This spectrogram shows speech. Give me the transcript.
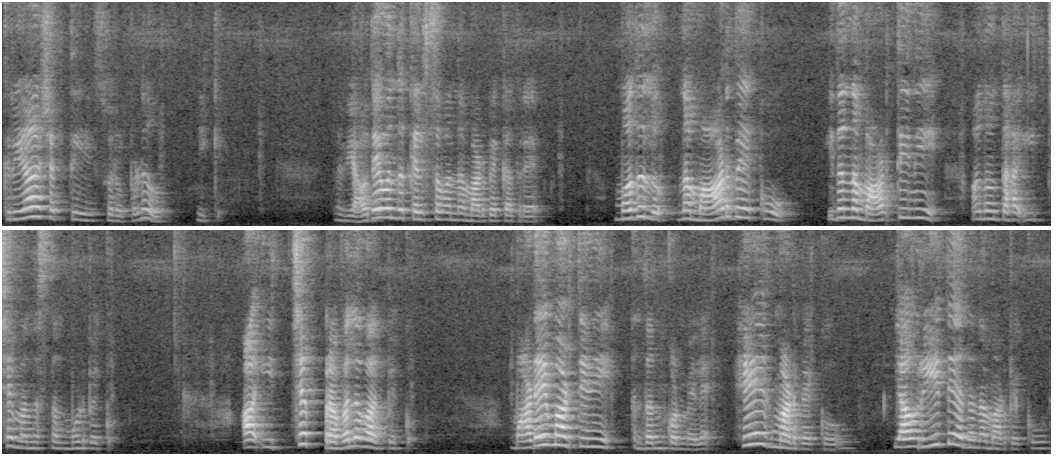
ಕ್ರಿಯಾಶಕ್ತಿ ಸ್ವರೂಪಗಳು ಈಕೆ. ನಾವು ಯಾವುದೇ ಒಂದು ಕೆಲಸವನ್ನು ಮಾಡಬೇಕಾದ್ರೆ ಮೊದಲು ನಾ ಮಾಡಬೇಕು, ಇದನ್ನು ಮಾಡ್ತೀನಿ ಅನ್ನುವಂತಹ ಇಚ್ಛೆ ಮನಸ್ಸಿನಲ್ಲಿ ಮೂಡಬೇಕು. ಆ ಇಚ್ಛೆ ಪ್ರಬಲವಾಗಬೇಕು. ಮಾಡೇ ಮಾಡ್ತೀನಿ ಅಂತ ಅಂದ್ಕೊಂಡ್ಮೇಲೆ ಹೇಗೆ ಮಾಡಬೇಕು? ಯಾವ ರೀತಿ ಅದನ್ನು ಮಾಡಬೇಕು?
